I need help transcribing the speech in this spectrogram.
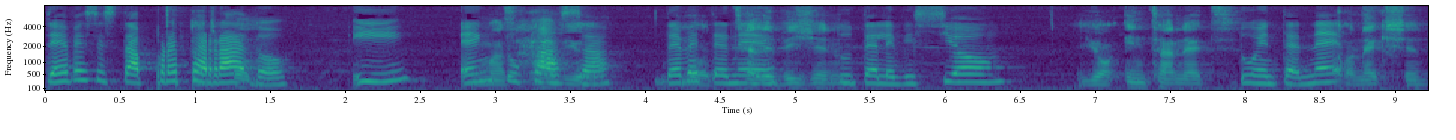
Debes estar preparado y en tu casa your- your tener television, tu televisión, Your internet tu internet, connection,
